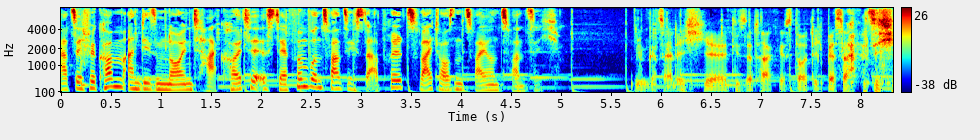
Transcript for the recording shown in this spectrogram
Herzlich willkommen an diesem neuen Tag. Heute ist der 25. April 2022. Und ganz ehrlich, äh, dieser Tag ist deutlich besser, als ich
